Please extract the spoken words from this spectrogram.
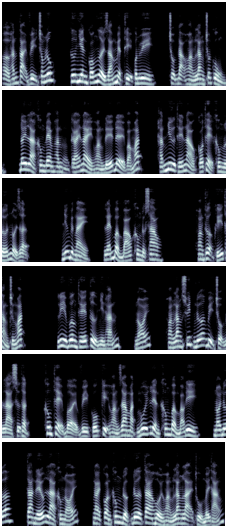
Ở hắn tại vị trong lúc, cư nhiên có người dám miệt thị quân uy, trộm đạo Hoàng lăng chôn cùng, đây là không đem hắn cái này hoàng đế để vào mắt, hắn như thế nào có thể không lớn nổi giận. Những việc này, lén bẩm báo không được sao. Hoàng thượng khí thẳng trừng mắt. Ly vương thế tử nhìn hắn, nói, hoàng lăng suýt nữa bị trộm là sự thật, không thể bởi vì cố kỵ hoàng gia mặt mũi liền không bẩm báo đi. Nói nữa, ta nếu là không nói, ngài còn không được đưa ta hồi hoàng lăng lại thủ mấy tháng.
